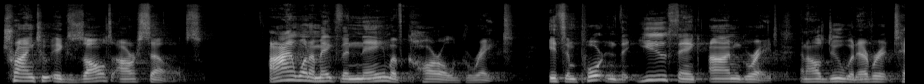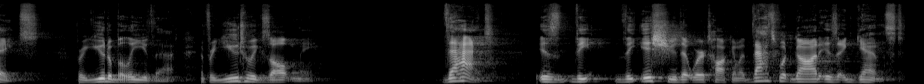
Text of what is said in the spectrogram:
trying to exalt ourselves. I want to make the name of Carl great. It's important that you think I'm great, and I'll do whatever it takes for you to believe that and for you to exalt me. That is the, the issue that we're talking about. That's what God is against.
